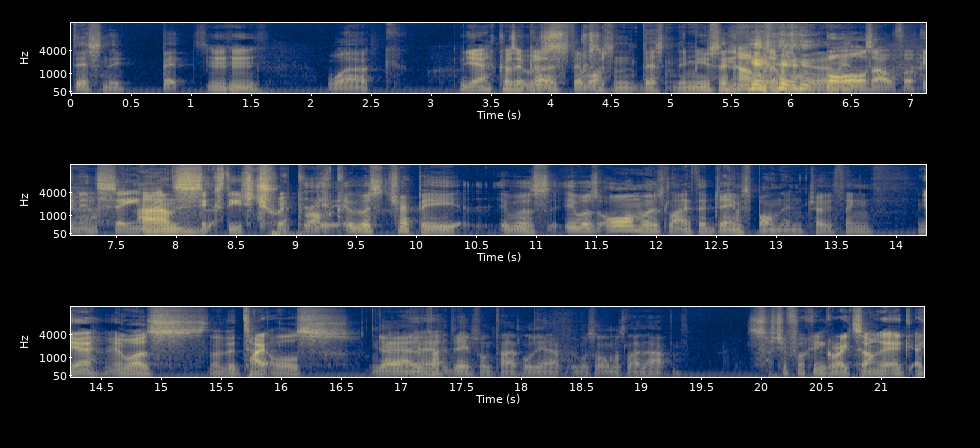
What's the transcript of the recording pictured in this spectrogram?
Disney bits hmm work Yeah, because it because was. there 'cause wasn't Disney music. No, 'cause it was You know what I mean? balls out fucking insane, like And 60s trip rock. It, it was trippy. It was it was almost like the James Bond intro thing. Yeah, it was. The titles. Yeah, Yeah. the ti- James Bond title. Yeah, it was almost like that. Such a fucking great song. I, I,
